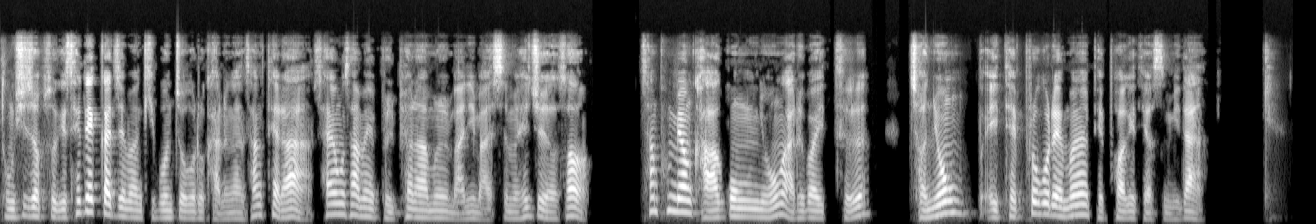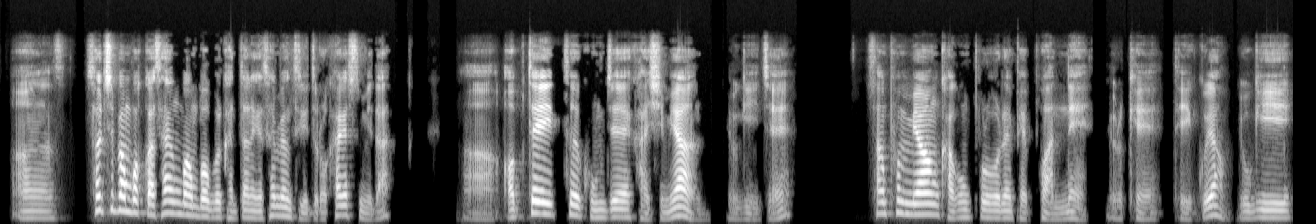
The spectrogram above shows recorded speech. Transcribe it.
동시 접속이 세대까지만 기본적으로 가능한 상태라 사용삼의 불편함을 많이 말씀을 해주셔서 상품명 가공용 아르바이트 전용 ATM 프로그램을 배포하게 되었습니다. 어, 설치 방법과 사용 방법을 간단하게 설명드리도록 하겠습니다. 어, 업데이트 공지에 가시면 여기 이제 상품명 가공 프로그램 배포 안내 이렇게 돼 있고요. 여기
